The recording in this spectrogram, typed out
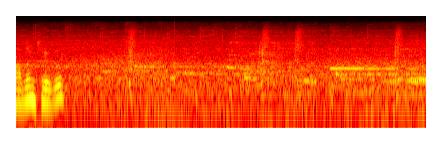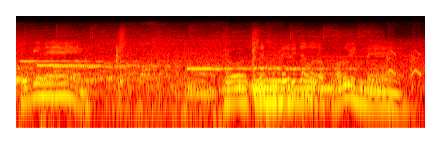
4번 출구? 여기네 야 지하철 내리자마자 바로 있네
